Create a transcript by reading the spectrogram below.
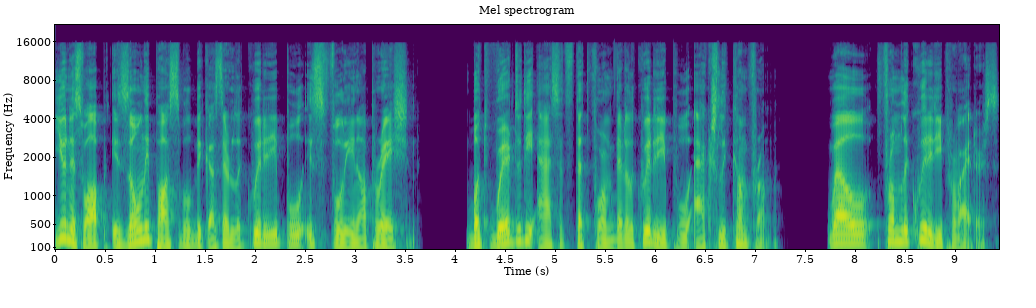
Uniswap is only possible because their liquidity pool is fully in operation. But where do the assets that form their liquidity pool actually come from? Well, from liquidity providers.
